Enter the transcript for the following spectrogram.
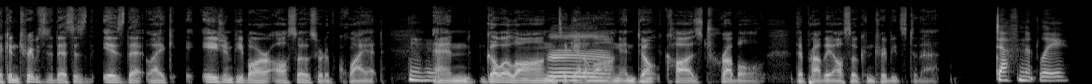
that contributes to this is is that like Asian people are also sort of quiet mm-hmm. and go along mm. to get along and don't cause trouble. That probably also contributes to that. Definitely.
